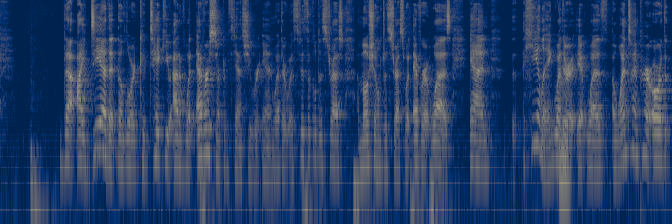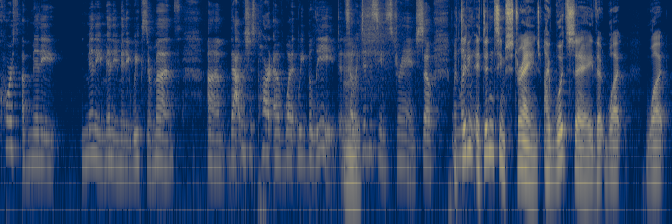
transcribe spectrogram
the idea that the lord could take you out of whatever circumstance you were in whether it was physical distress emotional distress whatever it was and healing whether it was a one-time prayer or the course of many many many many weeks or months um, that was just part of what we believed, and so Mm. it didn't seem strange. So when it living, didn't it didn't seem strange i would say that what what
